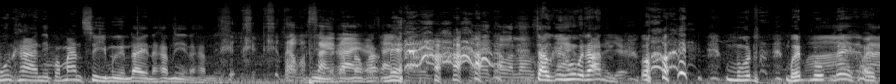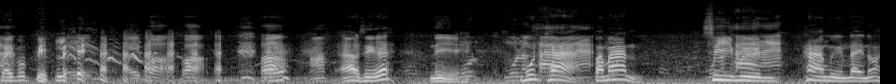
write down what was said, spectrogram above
มูลค่านี่ประมาณ 4 0,000 ได้นะครับนี่นะครับนี่ ถ้ามันใส่นี่นะครับได้น้องพักใส่แม่ใส่ถ้ามันรเจ้าคือผู้ท่านเยอะโอ้ยหมุดเบิดบุกเลยค่อยไปบ่เป็นเลย ไอ้พ่อพ่อพ่อเอ๊ะ ฮะ เอาถือ นี่มูลมูลค่านะ ประมาณ มูลค่า4 0 0 0 0นะ5 0,000ได้เนาะ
